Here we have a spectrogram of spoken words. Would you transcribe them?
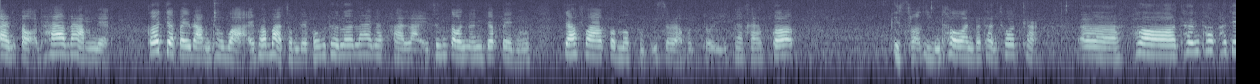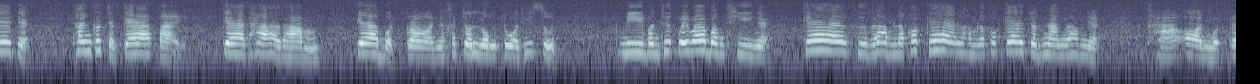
การต่อท่ารำเนี่ยก็จะไปรำถวายพระบาทสมเด็จพระพุทธเลิศราชนภาลัยซึ่งตอนนั้นจะเป็นเจ้าฟ้ากรมกุฎอิสระบตรีนะคะก็อิสระสินทรประธานโทษค่ะออพอท่านทอดพระเนตรเนี่ยท่านก็จะแก้ไป แก้ท่ารำ แก้บทกลอนนะคะจนลงตัวที่สุด มีบันทึกไว้ว่าบางทีเนี่ย แก้คือรำแล้วก็แก้รำแล้วก็แก้จนนางรำเนี่ย ขาอ่อนหมดแร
